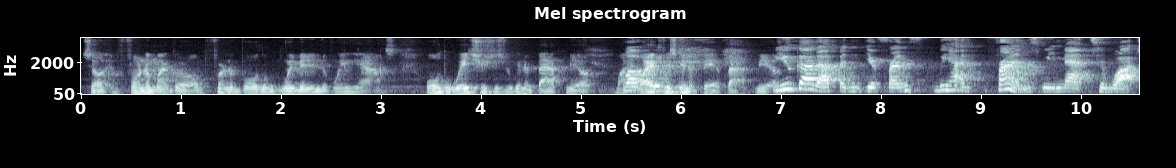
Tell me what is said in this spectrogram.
So in front of my girl, in front of all the women in the wing house, all the waitresses were gonna back me up. My Well, wife we- was gonna back me up. You got up and your friends, we had friends we met to watch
